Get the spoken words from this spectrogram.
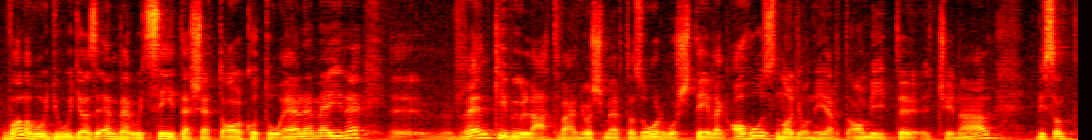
valahogy úgy az ember úgy szétesett alkotó elemeire rendkívül látványos, mert az orvos tényleg ahhoz nagyon ért, amit csinál, viszont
